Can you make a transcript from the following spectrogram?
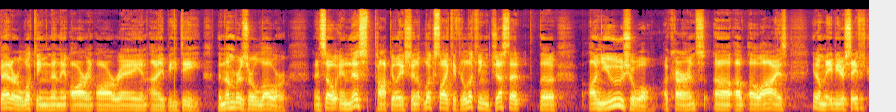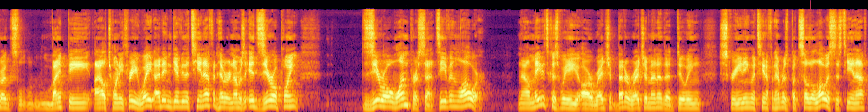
better looking than they are in RA and IBD. The numbers are lower. And so in this population, it looks like if you're looking just at the unusual occurrence uh, of OIs, you know, maybe your safest drugs might be IL 23. Wait, I didn't give you the TNF inhibitor numbers. It's 0.01%. It's even lower. Now, maybe it's because we are reg- better regimented at doing screening with TNF inhibitors, but so the lowest is TNF,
